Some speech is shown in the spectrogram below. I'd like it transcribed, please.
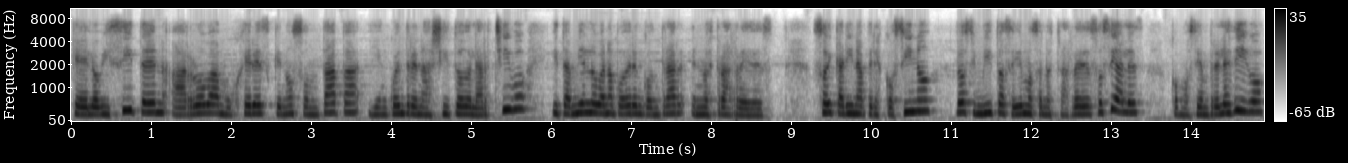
que lo visiten a arroba mujeres que no son tapa y encuentren allí todo el archivo y también lo van a poder encontrar en nuestras redes. Soy Karina Pérez Cocino, los invito a seguirnos en nuestras redes sociales. Como siempre les digo,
